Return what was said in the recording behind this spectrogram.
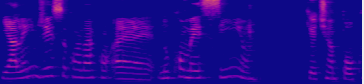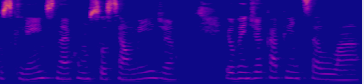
E além disso, quando a é, no comecinho, que eu tinha poucos clientes, né, como social media, eu vendia capinha de celular,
